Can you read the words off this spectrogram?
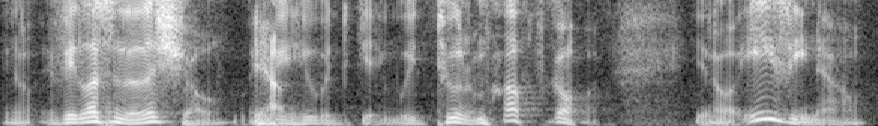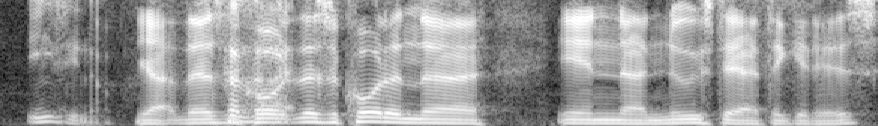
You know, if he listened to this show, maybe Yep. he would we'd tune him up, going, you know, easy now, easy now. Yeah, there's a quote. I- there's a quote in the in uh, Newsday, I think it is.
